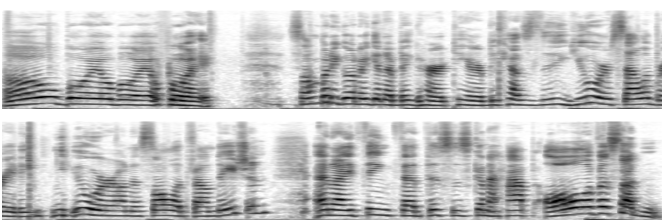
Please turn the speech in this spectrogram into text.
oh boy oh boy oh boy somebody to get a big hurt here because you are celebrating. You are on a solid foundation. And I think that this is to happen all of a sudden.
